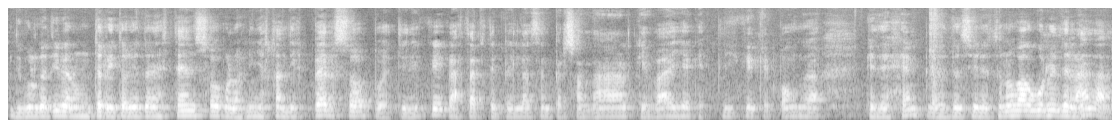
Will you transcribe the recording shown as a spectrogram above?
divulgativa en un territorio tan extenso, con los niños tan dispersos, pues tienes que gastarte pelas en personal, que vaya, que explique, que ponga, que dé ejemplos. Es decir, esto no va a ocurrir de nada,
